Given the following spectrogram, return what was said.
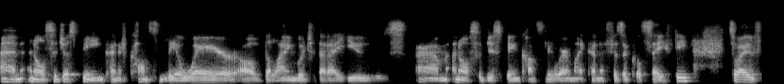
Um, and also just being kind of constantly aware of the language that I use, um, and also just being constantly aware of my kind of physical safety. So I've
